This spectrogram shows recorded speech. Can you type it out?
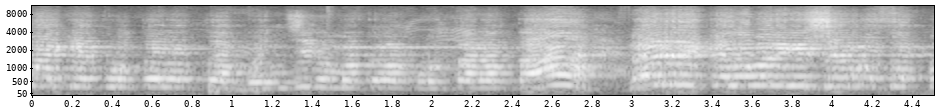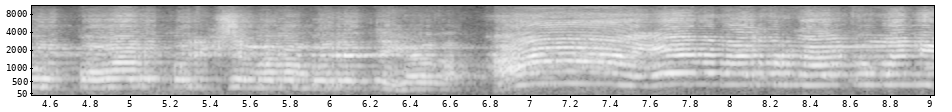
ಭಾಗ್ಯ ಕೊಡ್ತಾನಂತ ಬಂಜಿಗ ಮಕ್ಕಳು ಕೊಡ್ತಾನಂತ ನಡ್ರಿ ಕಲಬುರಗಿ ಸೊಪ್ಪ ಪವಾಡ ಪರೀಕ್ಷೆ ಮಾಡಂ ಬರ್ರಿ ಅಂತ ಹೇಳ್ದ. ಹಾ ಏನು ಮಾಡಿದ್ರು ನಾಲ್ಕು ಮಂದಿ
